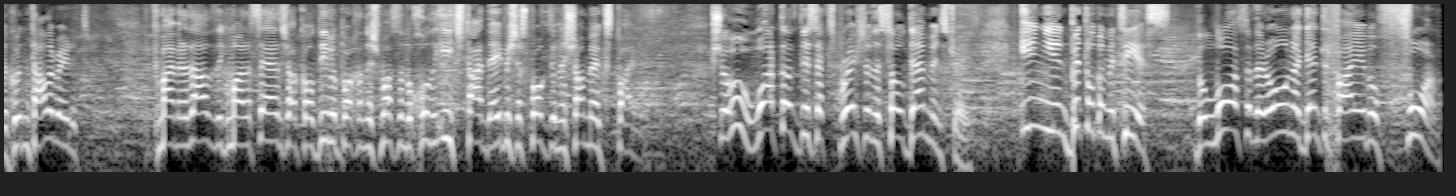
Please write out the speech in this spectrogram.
They couldn't tolerate it. The Gemara says, each time the Abish spoke, the Neshama expired. Shahu, what does this expiration of the soul demonstrate? Inyan bittel b'metias, the loss of their own identifiable form.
